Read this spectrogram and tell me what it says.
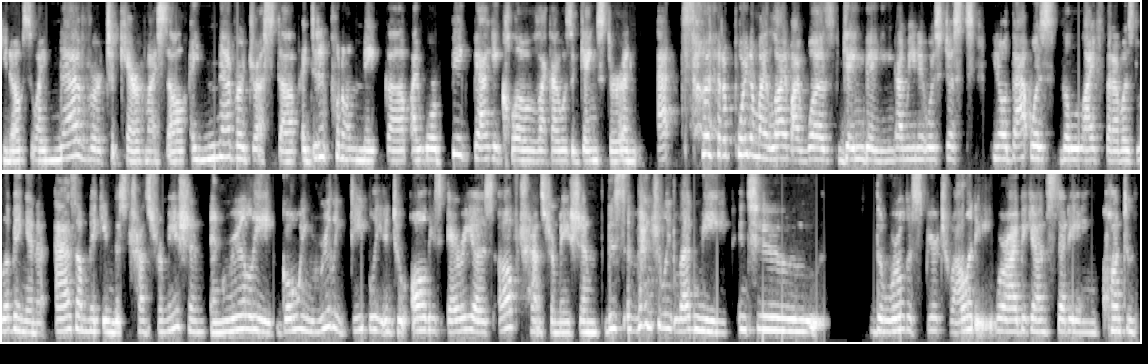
you know. So I never took care of myself. I never dressed up. I didn't put on makeup. I wore big baggy clothes like I was a gangster. And at, at a point in my life, I was gang banging. I mean, it was just, you know, that was the life that I was living. And as I'm making this transformation and really going really deeply into all these areas of transformation, this eventually led me into the world of spirituality, where I began studying quantum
